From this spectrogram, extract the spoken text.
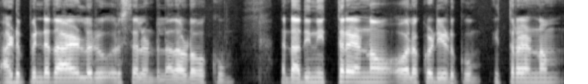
അടുപ്പിന്റെ താഴെയുള്ളൊരു ഒരു സ്ഥലമുണ്ടല്ലോ അവിടെ വെക്കും. എന്നിട്ട് അതിൽ നിന്ന് ഇത്ര എണ്ണം ഓലക്കൊടി എടുക്കും ഇത്ര എണ്ണം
